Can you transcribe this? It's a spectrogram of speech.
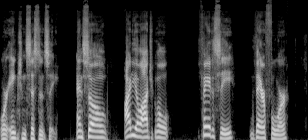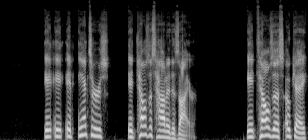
or inconsistency. And so ideological fantasy, therefore, it, it, it answers, it tells us how to desire. It tells us, okay,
